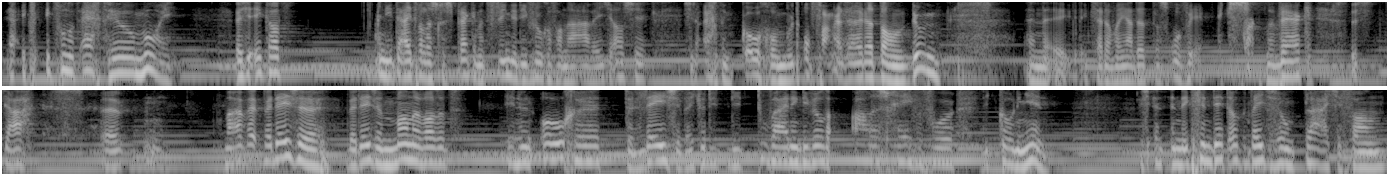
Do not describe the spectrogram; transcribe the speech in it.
ja, ik, ik vond het echt heel mooi. Weet je, ik had in die tijd wel eens gesprekken met vrienden die vroegen van, nou, weet je, als je, als je nou echt een kogel moet opvangen, zou je dat dan doen? En uh, ik zei dan van, ja, dat, dat, is ongeveer exact mijn werk. Dus ja, uh, maar bij, bij, deze, bij deze mannen was het in hun ogen te lezen. Weet je, die, die toewijding, die wilde alles geven voor die koningin. En, en ik vind dit ook een beetje zo'n plaatje van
